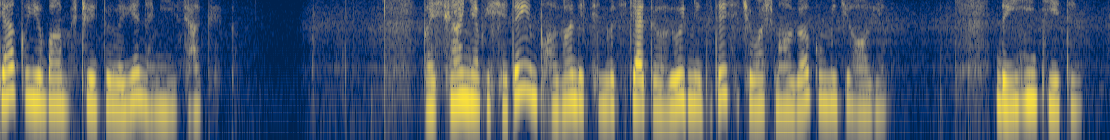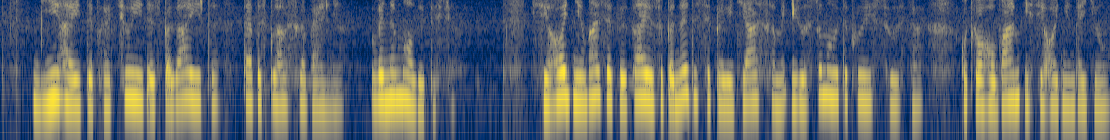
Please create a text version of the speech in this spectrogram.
Дякую вам, що відповіли на мій заклик. Присяння Пресвятої Богородиці 25 грудня 2008 року в Медjugorje. Дорогі діти, бігайте, працюєте, збираєте та без благословення. Ви не молитеся. Сьогодні вас закликаю зупинитися перед яслами і роздумувати про Ісуса, котрого вам і сьогодні даю.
